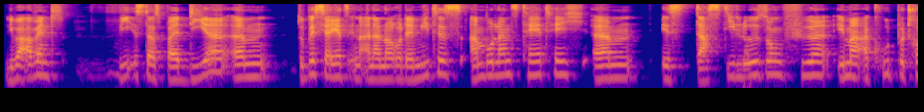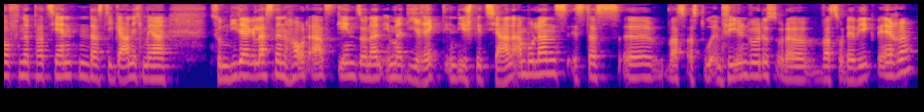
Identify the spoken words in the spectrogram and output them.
Lieber Avent, wie ist das bei dir? Ähm, du bist ja jetzt in einer Neurodermitis-Ambulanz tätig. Ähm, ist das die Lösung für immer akut betroffene Patienten, dass die gar nicht mehr zum niedergelassenen Hautarzt gehen, sondern immer direkt in die Spezialambulanz? Ist das äh, was, was du empfehlen würdest oder was so der Weg wäre?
